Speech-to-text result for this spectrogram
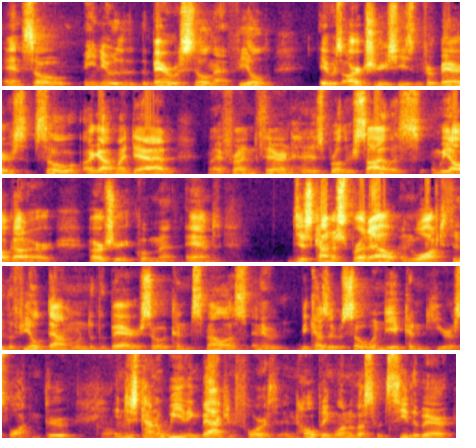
and so he knew that the bear was still in that field. It was archery season for bears, so I got my dad, my friend Theron, and his brother Silas, and we all got our archery equipment and just kind of spread out and walked through the field downwind of the bear so it couldn't smell us. And it because it was so windy it couldn't hear us walking through. And just kind of weaving back and forth and hoping one of us would see the bear.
